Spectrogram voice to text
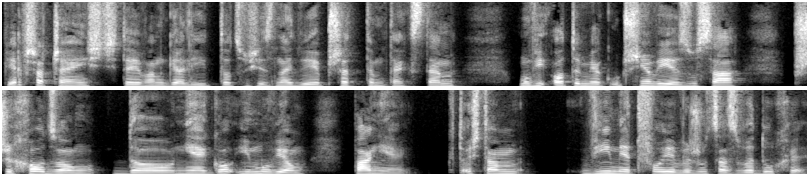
Pierwsza część tej Ewangelii, to co się znajduje przed tym tekstem, mówi o tym, jak uczniowie Jezusa przychodzą do Niego i mówią: Panie, ktoś tam w imię Twoje wyrzuca złe duchy,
